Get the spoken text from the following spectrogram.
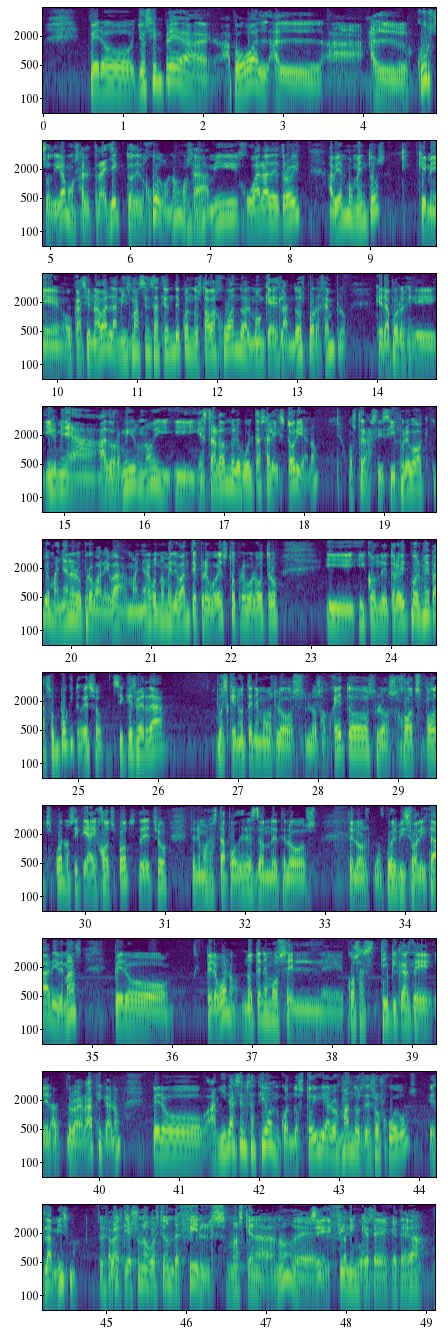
Pero yo siempre apogo al, al, a- al curso, digamos, al trayecto del juego, ¿no? O sea, a mí jugar a Detroit había momentos que me ocasionaban la misma sensación de cuando estaba jugando al Monkey Island 2, por ejemplo, que era por eh, irme a, a dormir, ¿no? Y, y estar dándole vueltas a la historia, ¿no? Ostras, y si pruebo aquello, mañana lo probaré, va, mañana cuando me levante pruebo esto, pruebo lo otro, y, y con Detroit pues me pasó un poquito eso. Sí que es verdad pues que no tenemos los, los objetos, los hotspots. Bueno, sí que hay hotspots, de hecho, tenemos hasta poderes donde te los, te los, los puedes visualizar y demás, pero, pero bueno, no tenemos el, eh, cosas típicas de, de la aventura gráfica, ¿no? Pero a mí la sensación cuando estoy a los mandos de esos juegos es la misma. Entonces, ¿sabes? para ti es una cuestión de feels, más que nada, ¿no? De, Sí, feeling que te, que te da.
